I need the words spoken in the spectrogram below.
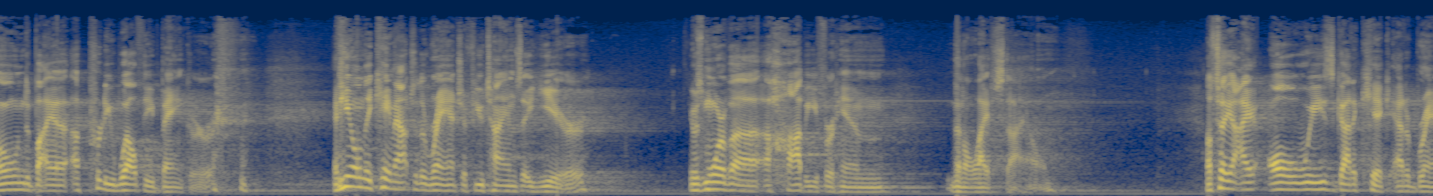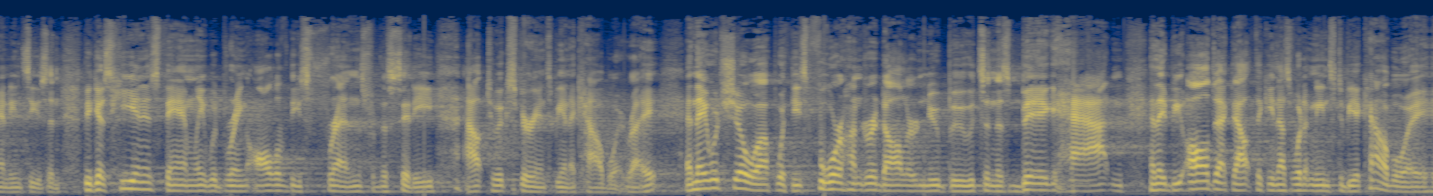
owned by a, a pretty wealthy banker. And he only came out to the ranch a few times a year. It was more of a, a hobby for him than a lifestyle. I'll tell you, I always got a kick out of branding season because he and his family would bring all of these friends from the city out to experience being a cowboy, right? And they would show up with these $400 new boots and this big hat, and, and they'd be all decked out thinking that's what it means to be a cowboy.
